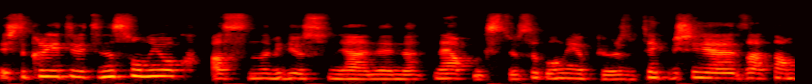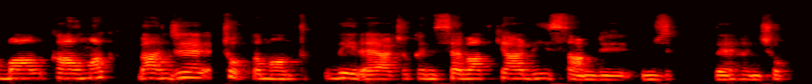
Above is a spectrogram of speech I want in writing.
İşte kreativitenin sonu yok aslında biliyorsun yani ne, ne yapmak istiyorsak onu yapıyoruz. Tek bir şeye zaten bağlı kalmak bence çok da mantıklı değil. Eğer çok hani sebatkar değilsen bir müzikte hani çok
